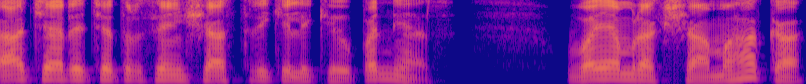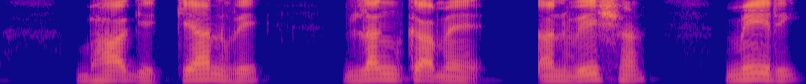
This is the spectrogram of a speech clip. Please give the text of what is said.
आचार्य चतुर्सेन शास्त्री के लिखे उपन्यास, वयम रक्षा महा का भाग इक्यानवे, लंका में अन्वेषण, मेरी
